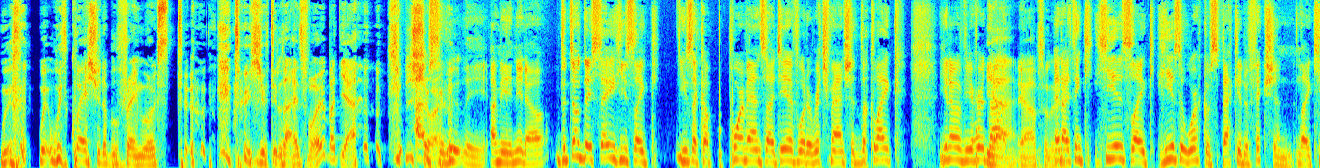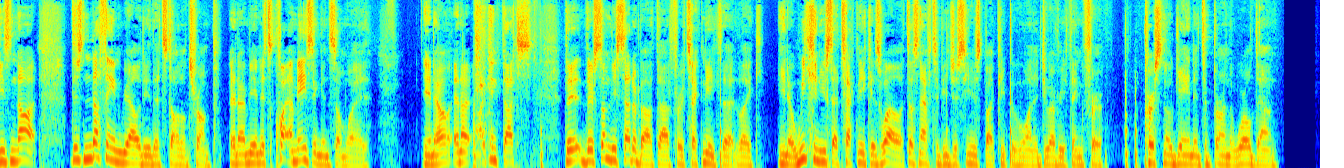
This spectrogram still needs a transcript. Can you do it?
with, with questionable frameworks to to utilize for it. But yeah, sure. Absolutely. I mean, you know, but don't they say he's like he's like a poor man's idea of what a rich man should look like? You know, have you heard that? Yeah, yeah, absolutely. And I think he is like he is a work of speculative fiction. Like he's not. There's nothing in reality that's Donald Trump, and I mean, it's quite amazing in some way. You know, and I, I think that's there's something said about that for a technique that like you know, we can use that technique as well. It doesn't have to be just used by people who want to do everything for personal gain and to burn the world down.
